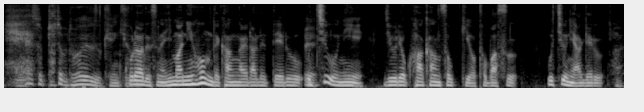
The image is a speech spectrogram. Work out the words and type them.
へえ、それ例えばどういう研究これはですすね、今日本で考えられているええ。宇宙に重力波観測器を飛ばす、宇宙に上げる。はい。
